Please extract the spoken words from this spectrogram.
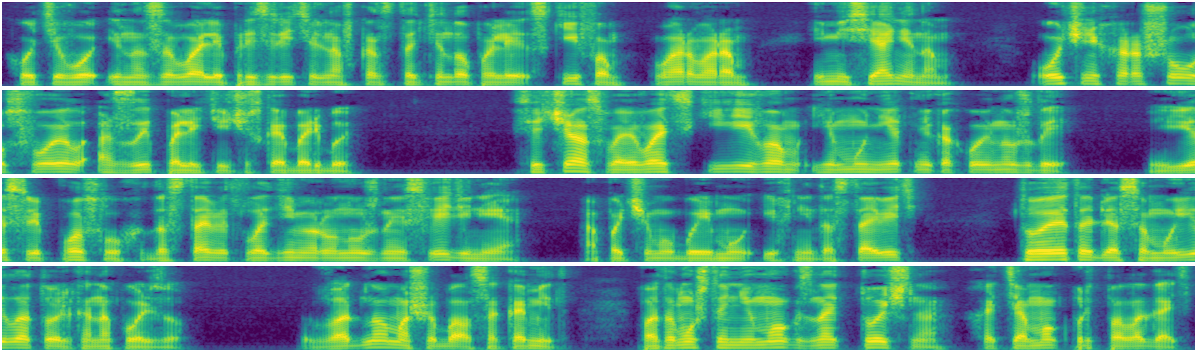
хоть его и называли презрительно в Константинополе скифом, варваром и мессианином, очень хорошо усвоил азы политической борьбы. Сейчас воевать с Киевом ему нет никакой нужды, и если послух доставит Владимиру нужные сведения, а почему бы ему их не доставить, то это для Самуила только на пользу. В одном ошибался Комит, потому что не мог знать точно, хотя мог предполагать.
